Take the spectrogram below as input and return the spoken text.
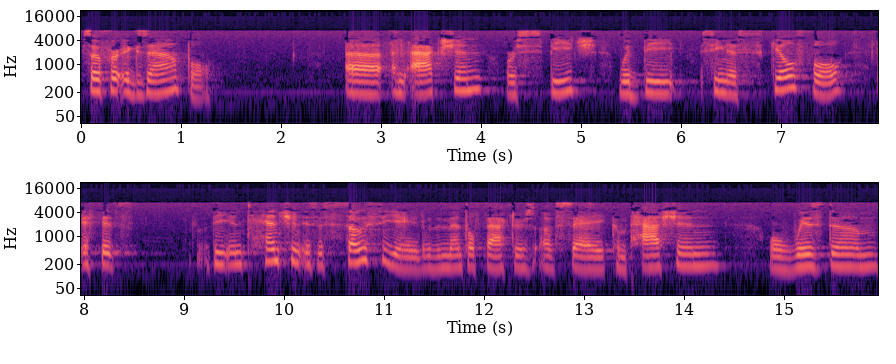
So for example, uh, an action or speech would be seen as skillful if it's the intention is associated with the mental factors of, say, compassion or wisdom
